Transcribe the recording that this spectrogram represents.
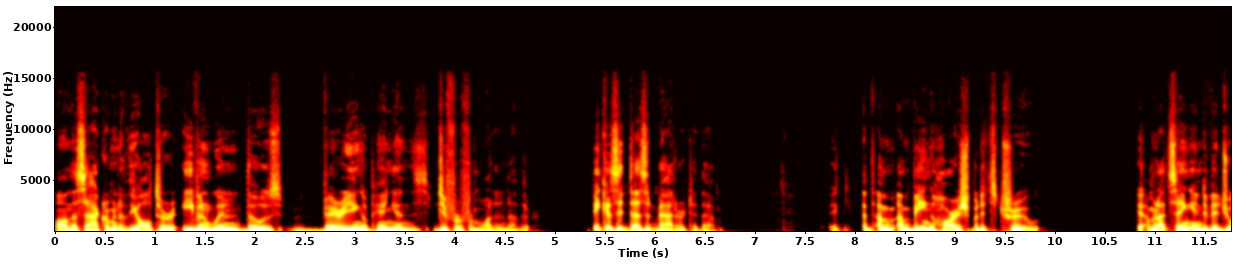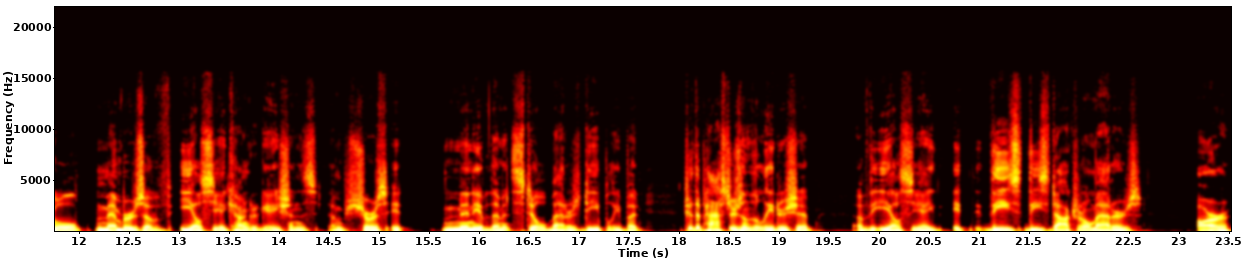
on the sacrament of the altar, even when those varying opinions differ from one another, because it doesn't matter to them. I'm, I'm being harsh, but it's true. I'm not saying individual members of ELCA congregations. I'm sure it many of them it still matters deeply, but to the pastors and the leadership of the ELCA, it, these these doctrinal matters are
